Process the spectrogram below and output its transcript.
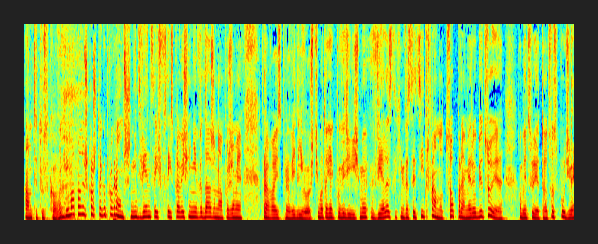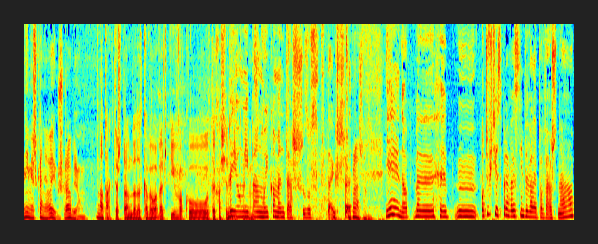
antytuskowych i ma pan już koszt tego programu. Przecież nic więcej w tej sprawie się nie wydarzy na poziomie Prawa i Sprawiedliwości, bo tak jak powiedzieliśmy, wiele z tych inwestycji trwa. No co premier obiecuje? Obiecuje to, co spółdzielnie mieszkaniowe już robią. No tak, też tam dodatkowe ławeczki wokół tych osiedli. Wyjął tak mi więc... pan mój komentarz z ust, także... Przepraszam. Nie, no, y, y, y, oczywiście sprawa jest niebywale poważna.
